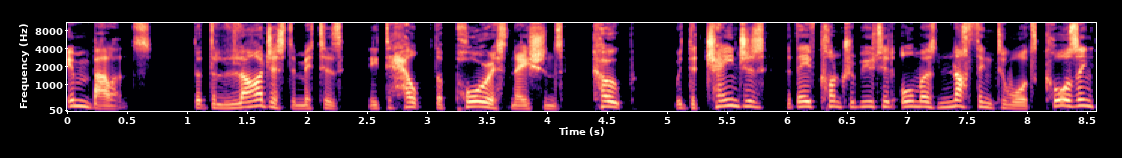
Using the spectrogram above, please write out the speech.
imbalance that the largest emitters need to help the poorest nations cope with the changes that they've contributed almost nothing towards causing,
